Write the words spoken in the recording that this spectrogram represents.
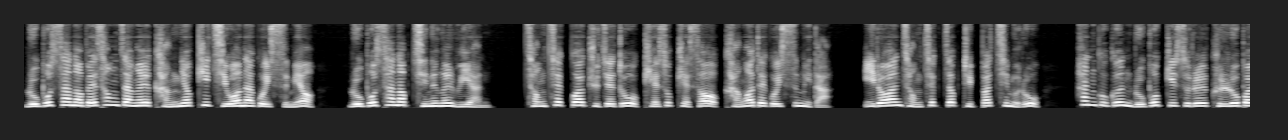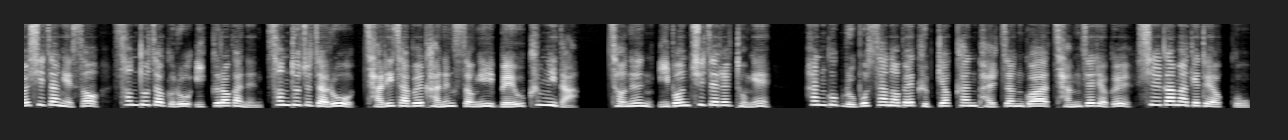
로봇 산업의 성장을 강력히 지원하고 있으며 로봇 산업 진흥을 위한 정책과 규제도 계속해서 강화되고 있습니다. 이러한 정책적 뒷받침으로 한국은 로봇 기술을 글로벌 시장에서 선도적으로 이끌어가는 선두주자로 자리 잡을 가능성이 매우 큽니다. 저는 이번 취재를 통해 한국 로봇 산업의 급격한 발전과 잠재력을 실감하게 되었고,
